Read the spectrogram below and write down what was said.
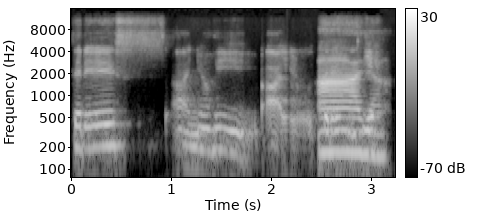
tres años y algo. Ah, tres, ya.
